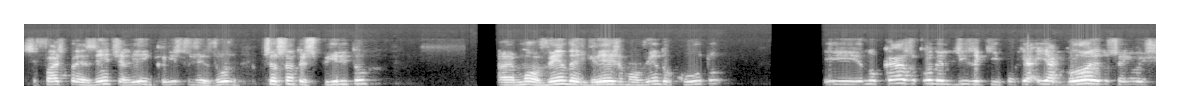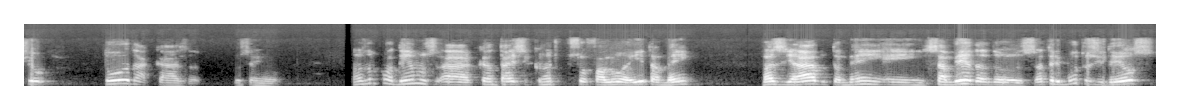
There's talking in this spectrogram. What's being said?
se faz presente ali em Cristo Jesus, o seu Santo Espírito, é, movendo a igreja, movendo o culto. E no caso, quando ele diz aqui, porque e a glória do Senhor encheu toda a casa do Senhor. Nós não podemos ah, cantar esse cântico que o senhor falou aí também, baseado também em saber da, dos atributos de Deus,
